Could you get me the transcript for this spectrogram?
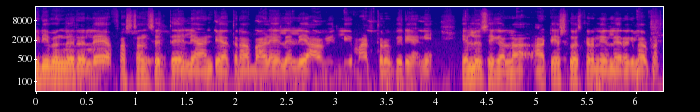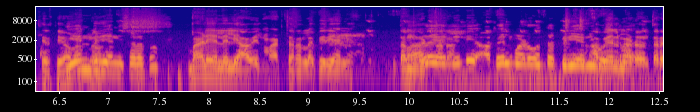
ಇಡೀ ಬೆಂಗಳೂರಲ್ಲೇ ಫಸ್ಟ್ ಅನ್ಸುತ್ತೆ ಇಲ್ಲಿ ಆಂಟಿ ಹತ್ರ ಬಾಳೆ ಎಲೆಯಲ್ಲಿ ಆವಿಲ್ಲಿ ಮಾಡ್ತಿರೋ ಬಿರಿಯಾನಿ. ಎಲ್ಲೂ ಸಿಗಲ್ಲ. ಆ ಟೇಸ್ಟ್ಗೋಸ್ಕರ ಎಲ್ಲ ರೆಗ್ಯುಲರ್ ಬರ್ತಿರ್ತೀವಿ ಏನ್. ಬಿರಿಯಾನಿ ಸರ್ ಅದು? ಬಾಳೆ ಎಲೆಯಲ್ಲಿ ಆವಿಲ್ ಮಾಡ್ತಾರಲ್ಲ ಬಿರಿಯಾನಿ. ದಮ್ ಬಾಳೆ ಎಲೆಯಲ್ಲಿ ಅಬೇಲ್ ಮಾಡುವಂತ ಬಿರಿಯಾನಿ ಅವೇಲ್ ಮಾಡುವಂತರ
